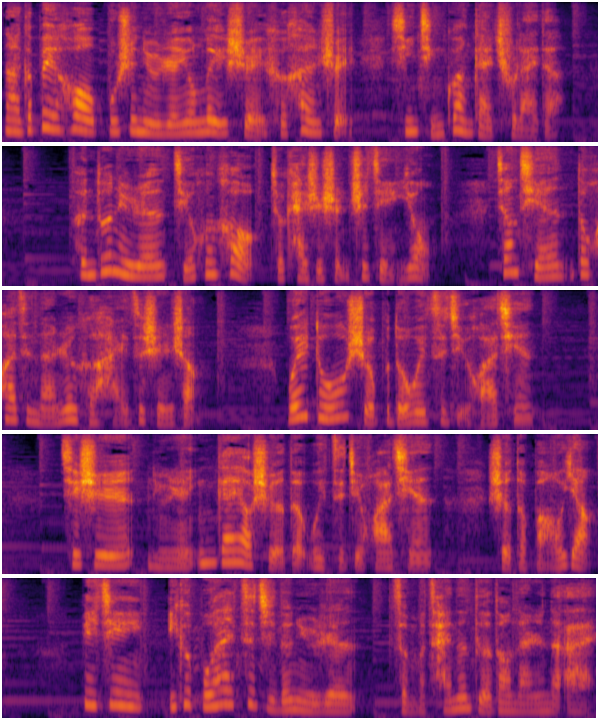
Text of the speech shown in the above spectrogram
哪个背后不是女人用泪水和汗水、辛勤灌溉出来的？很多女人结婚后就开始省吃俭用，将钱都花在男人和孩子身上，唯独舍不得为自己花钱。其实，女人应该要舍得为自己花钱，舍得保养。毕竟，一个不爱自己的女人，怎么才能得到男人的爱？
